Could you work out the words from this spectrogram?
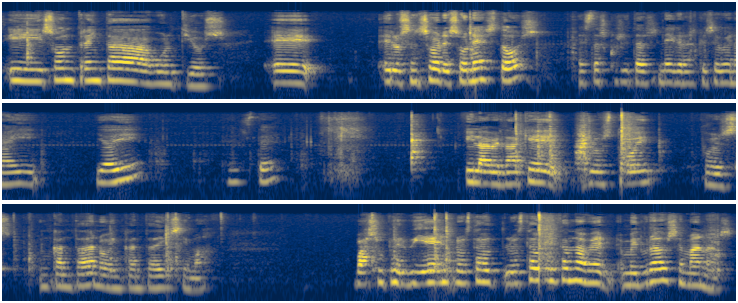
y son 30 voltios. Eh, eh, los sensores son estos estas cositas negras que se ven ahí y ahí, este. Y la verdad que yo estoy pues encantada, no, encantadísima. Va súper bien, lo he, estado, lo utilizando, a ver, me dura dos semanas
